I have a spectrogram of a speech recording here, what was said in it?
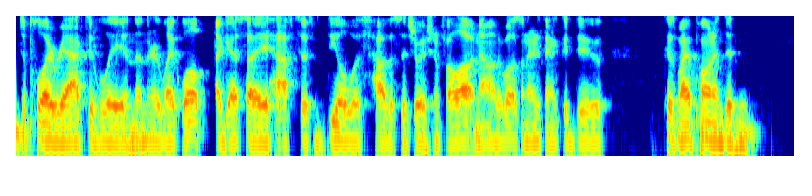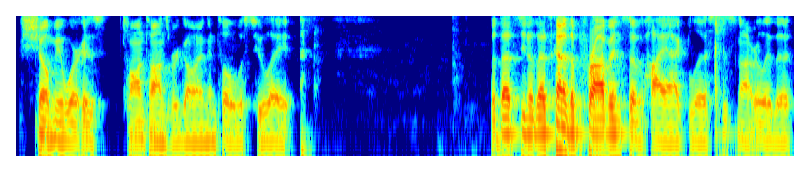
deploy reactively, and then they're like, "Well, I guess I have to deal with how the situation fell out now. There wasn't anything I could do because my opponent didn't show me where his tauntauns were going until it was too late." but that's you know that's kind of the province of high act lists. It's not really the,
